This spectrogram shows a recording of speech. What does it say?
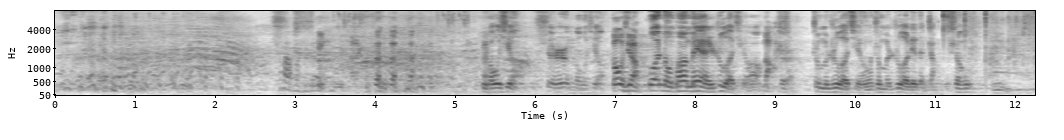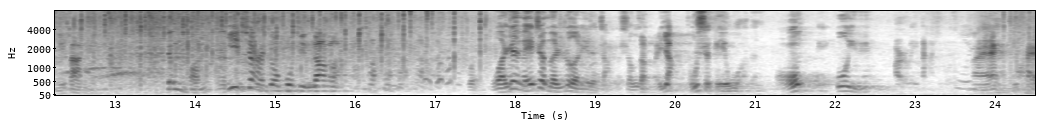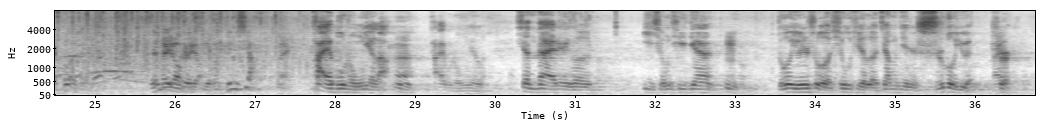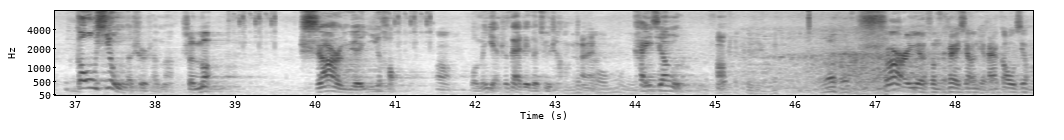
高兴，确实是高兴。高兴，观众朋友们也热情，那是这么热情，这么热烈的掌声。嗯你看看，真疼！一下就不紧张了。我认为这么热烈的掌声怎么样？不是给我的，哦，给郭于二位大哥，哎，你太客气了，人没有没有家是喜欢听相声。哎，太不容易了，嗯，太不容易了。现在这个疫情期间，嗯，德云社休息了将近十个月，是高兴的是什么？什么？十二月一号，啊，我们也是在这个剧场哎，开箱了。好，十二月份开箱你还高兴？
